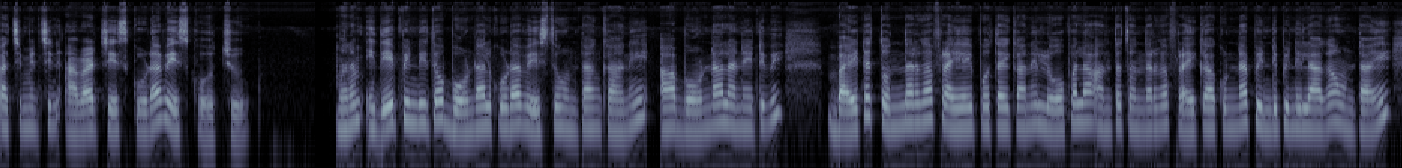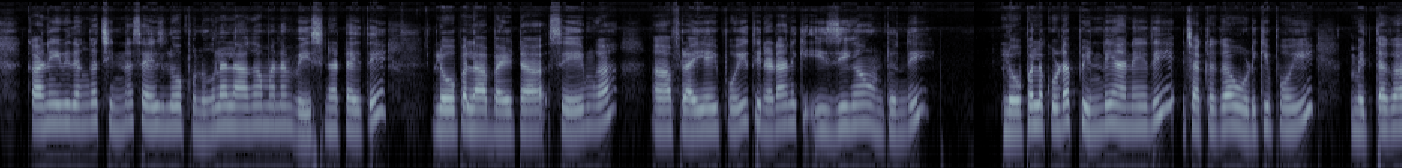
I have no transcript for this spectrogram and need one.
పచ్చిమిర్చిని అవాయిడ్ చేసి కూడా వేసుకోవచ్చు. మనం ఇదే పిండితో బోండాలు కూడా వేస్తూ ఉంటాం కానీ ఆ బోండాలు అనేటివి బయట తొందరగా ఫ్రై అయిపోతాయి కానీ లోపల అంత తొందరగా ఫ్రై కాకుండా పిండి పిండిలాగా ఉంటాయి. కానీ ఈ విధంగా చిన్న సైజులో పునుగులలాగా మనం వేసినట్టయితే లోపల బయట సేమ్గా ఫ్రై అయిపోయి తినడానికి ఈజీగా ఉంటుంది. లోపల కూడా పిండి అనేది చక్కగా ఉడికిపోయి మెత్తగా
